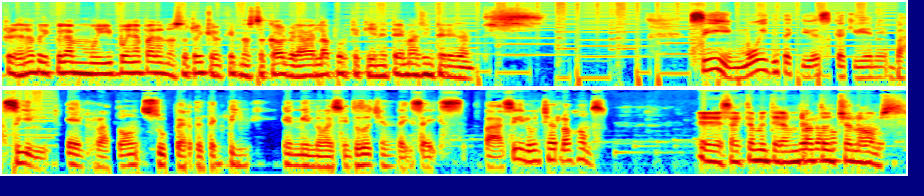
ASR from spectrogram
Pero es una película muy buena para nosotros y creo que nos toca volver a verla porque tiene temas interesantes. Sí, muy detectivesca. Aquí viene Basil, el ratón super detective, en 1986. Basil, un Sherlock Holmes. Exactamente, era un Sherlock ratón Holmes. Sherlock Holmes.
